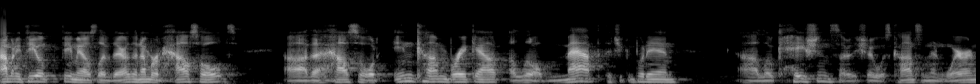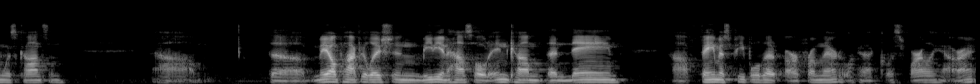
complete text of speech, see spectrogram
How many females live there? The number of households, uh, the household income breakout, a little map that you can put in, uh, locations. So they show Wisconsin and where in Wisconsin. Um, the male population, median household income, the name, uh, famous people that are from there. Look at that, Chris Farley. All right.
